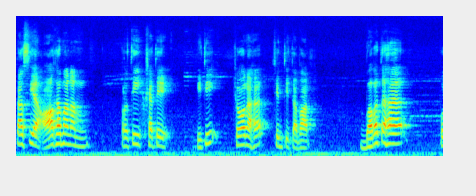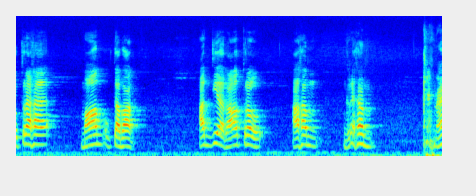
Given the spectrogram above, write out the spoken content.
தஸ்ய ஆகமனம் பிரதீட்சத்தை இது சோரக சிந்தித்தவான் பவத்தக புத்திரக மாம் உக்தவான் அத்திய ராத்திரௌ அகம் கிரகம் ந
